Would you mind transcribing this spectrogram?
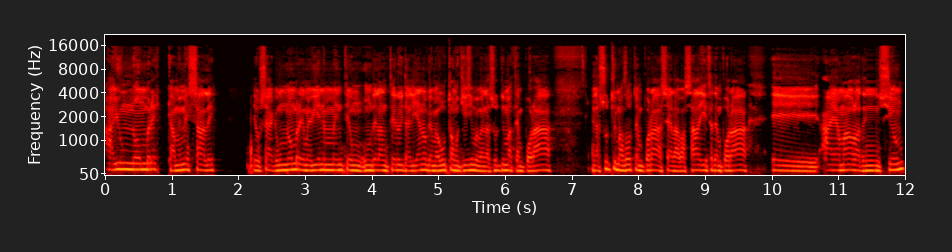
hay un nombre que a mí me sale o sea, que un nombre que me viene en mente, un, delantero italiano que me gusta muchísimo, que en las últimas temporadas, en las últimas dos temporadas, o sea, la pasada y esta temporada, eh, ha llamado la atención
